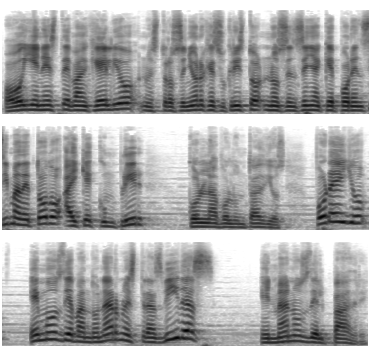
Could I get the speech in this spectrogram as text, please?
Hoy en este Evangelio, nuestro Señor Jesucristo nos enseña que por encima de todo hay que cumplir con la voluntad de Dios. Por ello, hemos de abandonar nuestras vidas en manos del Padre.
